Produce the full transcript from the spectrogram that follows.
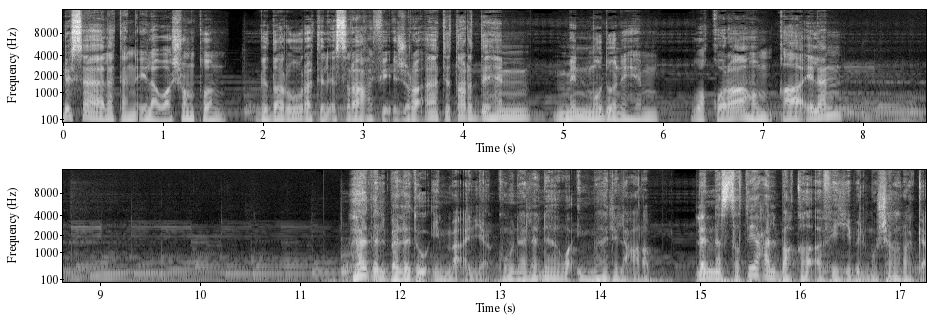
رسالة إلى واشنطن بضرورة الإسراع في إجراءات طردهم من مدنهم وقراهم قائلا: هذا البلد إما أن يكون لنا وإما للعرب، لن نستطيع البقاء فيه بالمشاركة،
